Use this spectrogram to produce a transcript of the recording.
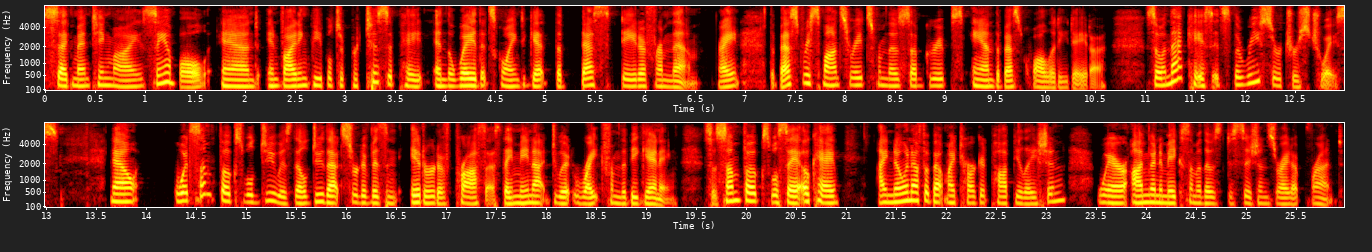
segmenting my sample and inviting people to participate in the way that's going to get the best data from them, right? The best response rates from those subgroups and the best quality data. So in that case, it's the researcher's choice. Now, what some folks will do is they'll do that sort of as an iterative process. They may not do it right from the beginning. So some folks will say, okay, I know enough about my target population where I'm going to make some of those decisions right up front.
